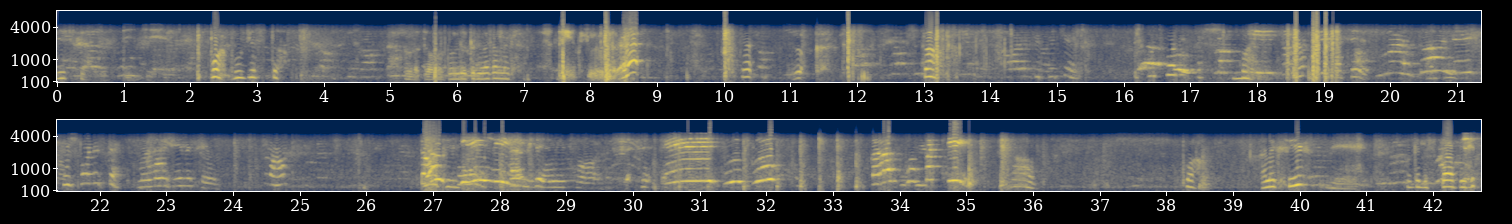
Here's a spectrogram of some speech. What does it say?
this guy Boy, move your stuff. Look, look, look, look, look, look. Shit. Look. Stop. My. That's it. Whose phone is that? My mom to him. Mark. Don't have been for. Hey, whoop whoop! Wow. Wow. Yeah. Look at this puppet.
